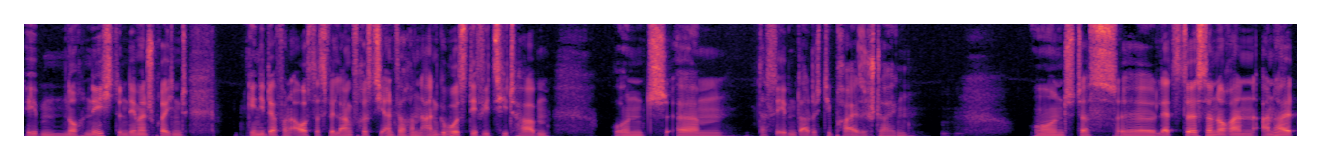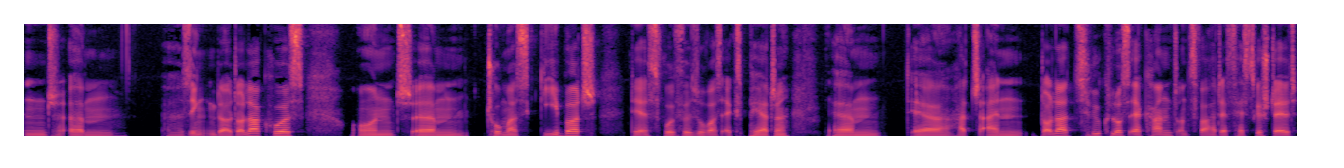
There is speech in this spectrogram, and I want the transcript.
eben noch nicht. Und dementsprechend gehen die davon aus, dass wir langfristig einfach ein Angebotsdefizit haben und ähm, dass eben dadurch die Preise steigen. Und das äh, letzte ist dann noch ein anhaltend ähm, äh, sinkender Dollarkurs. Und ähm, Thomas Gebert, der ist wohl für sowas Experte, ähm, der hat einen Dollarzyklus erkannt und zwar hat er festgestellt,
